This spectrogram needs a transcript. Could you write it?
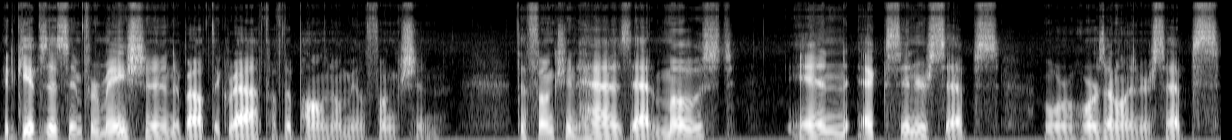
it gives us information about the graph of the polynomial function. The function has at most n x-intercepts or horizontal intercepts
